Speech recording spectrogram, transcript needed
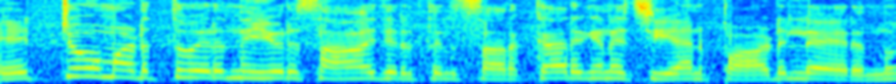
ഏറ്റവും അടുത്ത് വരുന്ന ഈ ഒരു സാഹചര്യത്തിൽ സർക്കാർ ഇങ്ങനെ ചെയ്യാൻ പാടില്ലായിരുന്നു.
